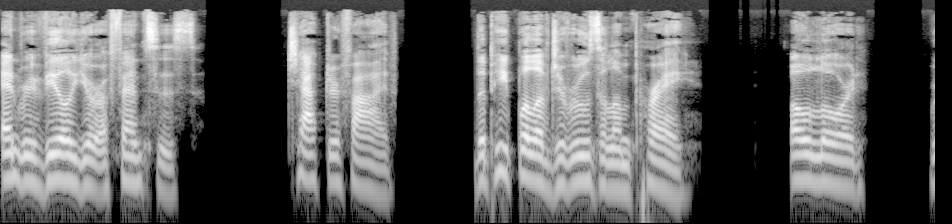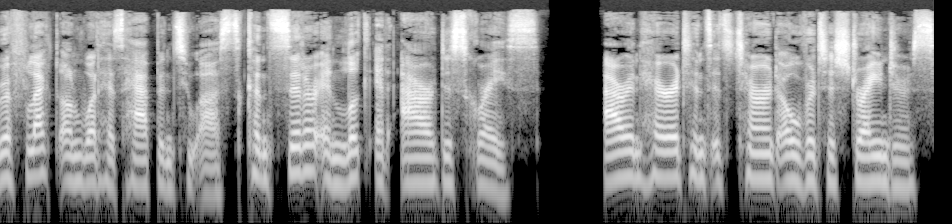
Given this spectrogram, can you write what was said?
and reveal your offenses. Chapter 5 The people of Jerusalem pray. O Lord, reflect on what has happened to us. Consider and look at our disgrace. Our inheritance is turned over to strangers.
